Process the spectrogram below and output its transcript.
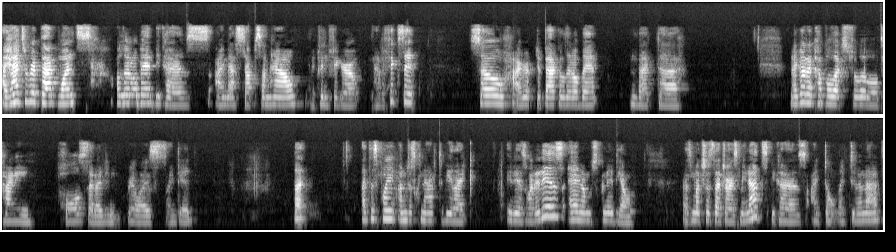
I had to rip back once a little bit because I messed up somehow. I couldn't figure out how to fix it. So I ripped it back a little bit, but uh, I got a couple extra little tiny holes that I didn't realize I did. But at this point, I'm just going to have to be like, it is what it is, and I'm just going to deal. As much as that drives me nuts because I don't like doing that,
